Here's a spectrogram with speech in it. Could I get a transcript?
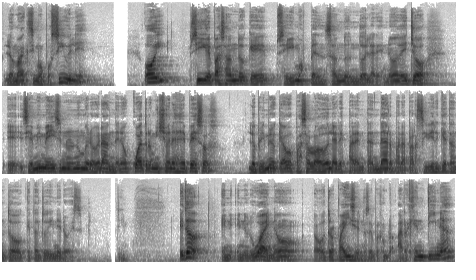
lo máximo posible, hoy sigue pasando que seguimos pensando en dólares, ¿no? De hecho, eh, si a mí me dicen un número grande, ¿no? 4 millones de pesos, lo primero que hago es pasarlo a dólares para entender, para percibir qué tanto, qué tanto dinero es. Esto en, Uruguay, ¿no? otros países, no sé, por ejemplo, Argentina,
